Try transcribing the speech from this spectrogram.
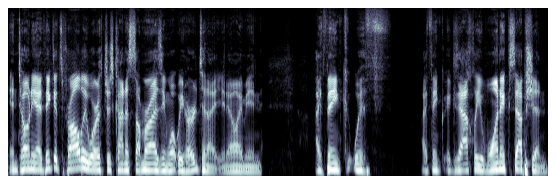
And tony i think it's probably worth just kind of summarizing what we heard tonight you know? I mean i think with i think exactly one exception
